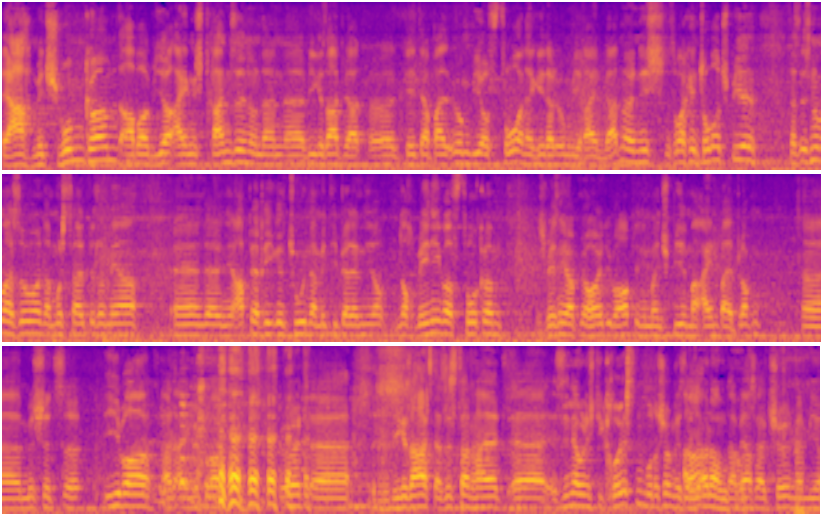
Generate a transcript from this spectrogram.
ja, mit Schwung kommt, aber wir eigentlich dran sind und dann, äh, wie gesagt, wir, äh, geht der Ball irgendwie aufs Tor und er geht halt irgendwie rein. Wir hatten halt nicht, das war kein Torwartspiel, das ist nun mal so und da musst du halt ein bisschen mehr äh, in den Abwehrriegel tun, damit die Bälle noch, noch weniger aufs Tor kommen. Ich weiß nicht, ob wir heute überhaupt in meinem Spiel mal einen Ball blocken. Äh, mich jetzt äh, Iber hat eingeblockt. Gut, äh, wie gesagt, das ist dann halt, äh, es sind ja auch nicht die größten, wurde schon gesagt. Da wäre es halt schön, wenn wir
